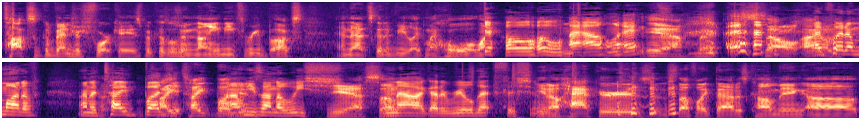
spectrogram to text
Toxic Avengers 4Ks because those are 93 bucks, and that's gonna be like my whole. oh wow! Yeah. like, so I, I put him on a on a tight budget. tight budget. Um, he's on a leash. Yeah. So Now I gotta reel that fish in. you know, hackers and stuff like that is coming. Uh,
